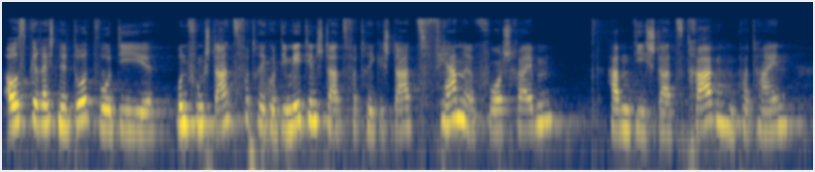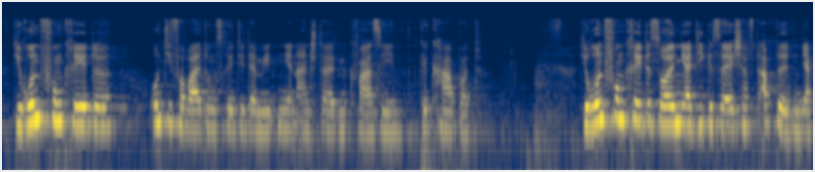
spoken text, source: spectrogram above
Ausgerechnet dort, wo die Rundfunkstaatsverträge und die Medienstaatsverträge Staatsferne vorschreiben, haben die staatstragenden Parteien die Rundfunkräte und die Verwaltungsräte der Medienanstalten quasi gekapert. Die Rundfunkräte sollen ja die Gesellschaft abbilden. Ja,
